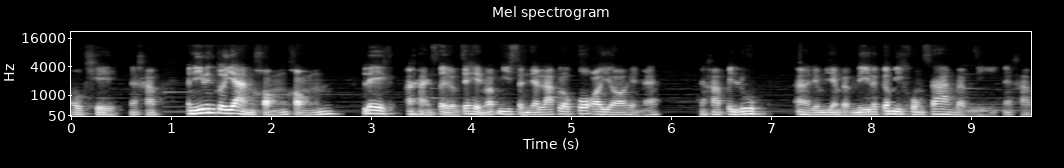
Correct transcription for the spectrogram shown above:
โอเคนะครับ อันนี้เป็นตัวอย่างของของเลขอาหารเสริมจะเห็นว่ามีสัญลักษณ์โลโก้ออยเห็นไหมนะครับ เป็นรูปอ่าเหลี่ยมๆแบบนี้แล้วก็มีโครงสร้างแบบนี้นะครับ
